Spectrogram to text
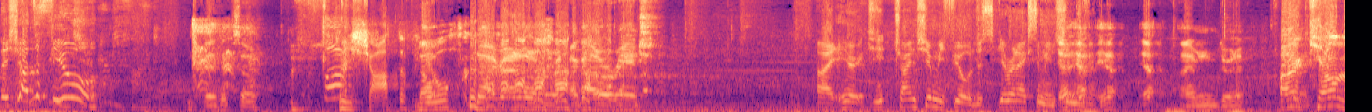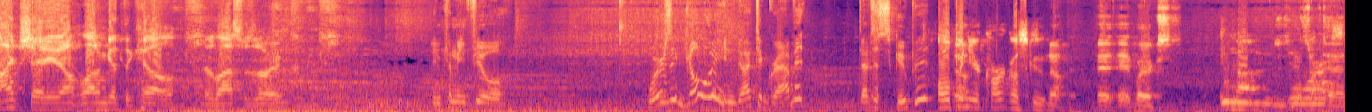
They shot the fuel! Yeah, I think so. He shot the fuel. no, I got out of, I got out of range. Alright, here, try and shoot me fuel. Just get right next to me and Yeah, shoot yeah, me. yeah, yeah. yeah, I'm doing it. Or kill Nightshady. Don't let him get the kill. The last resort. Incoming fuel. Where's it going? Do I have to grab it? Do I have to scoop it? Open No. your cargo scoop. No, it, it works. No, it works. Okay,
